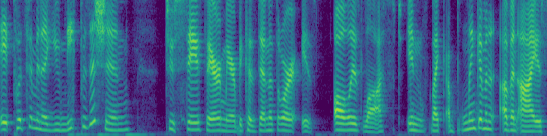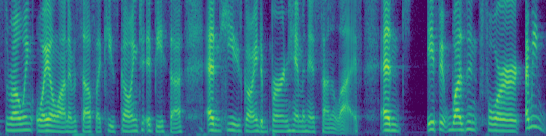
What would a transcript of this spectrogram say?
it puts him in a unique position to save Faramir because Denethor is all is lost in like a blink of an, of an eye is throwing oil on himself like he's going to Ibiza and he's going to burn him and his son alive. And if it wasn't for I mean,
